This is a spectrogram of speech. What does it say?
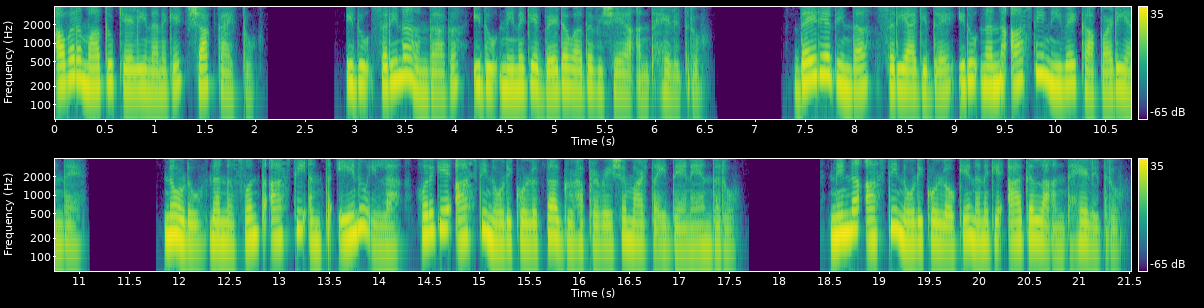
ಅವರ ಮಾತು ಕೇಳಿ ನನಗೆ ಶಾಕ್ ಆಯ್ತು. ಇದು ಸರಿನಾ ಅಂದಾಗ, ಇದು ನಿನಗೆ ಬೇಡವಾದ ವಿಷಯ ಅಂತ ಹೇಳಿದ್ರು. ಧೈರ್ಯದಿಂದ ಸರಿಯಾಗಿದ್ರೆ ಇದು ನನ್ನ ಆಸ್ತಿ ನೀವೇ ಕಾಪಾಡಿ ಎಂದೆ ನೋಡು, ನನ್ನ ಸ್ವಂತ ಆಸ್ತಿ ಅಂತ ಏನೂ ಇಲ್ಲ. ಹೊರಗೆ ಆಸ್ತಿ ನೋಡಿಕೊಳ್ಳುತ್ತಾ ಗೃಹ ಪ್ರವೇಶ ಮಾಡ್ತಾ ಇದ್ದೇನೆ ಎಂದರು ನಿನ್ನ ಆಸ್ತಿ ನೋಡಿಕೊಳ್ಳೋಕೆ ನನಗೆ ಆಗಲ್ಲ ಅಂತ ಹೇಳಿದ್ರು.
